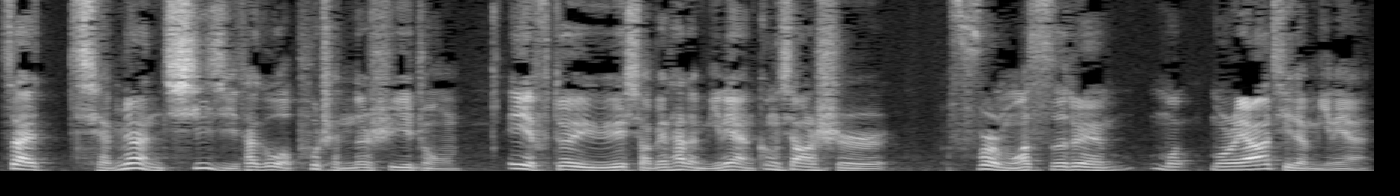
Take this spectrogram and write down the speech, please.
在前面七集，他给我铺陈的是一种 if 对于小变态的迷恋，更像是福尔摩斯对莫莫瑞亚蒂的迷恋。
